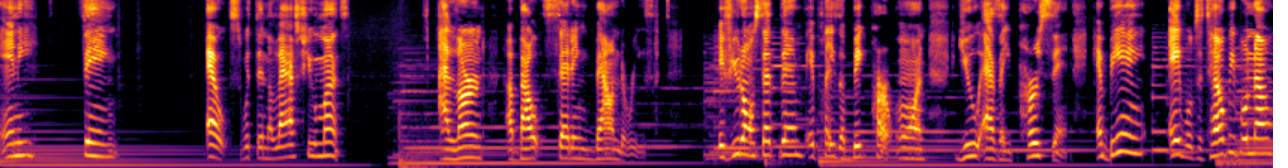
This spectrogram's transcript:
anything else within the last few months, I learned about setting boundaries. If you don't set them, it plays a big part on you as a person. And being able to tell people no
